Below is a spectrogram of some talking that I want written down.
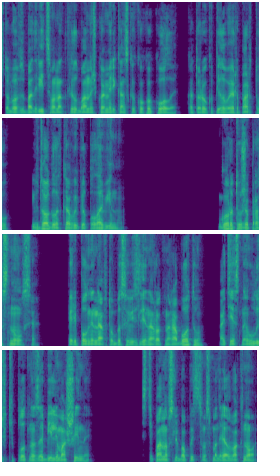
чтобы взбодриться, он открыл баночку американской Кока-Колы, которую купил в аэропорту, и в два глотка выпил половину. Город уже проснулся. Переполненные автобусы везли народ на работу, а тесные улочки плотно забили машины. Степанов с любопытством смотрел в окно.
